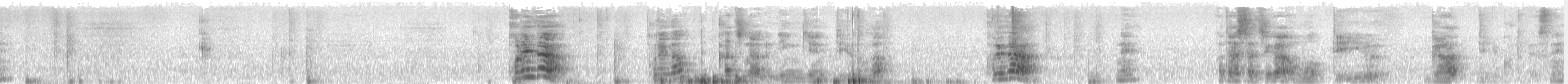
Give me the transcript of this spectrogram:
ねこれがこれが価値のある人間っていうのがこれがね私たちが思っている「が」っていうことですね。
